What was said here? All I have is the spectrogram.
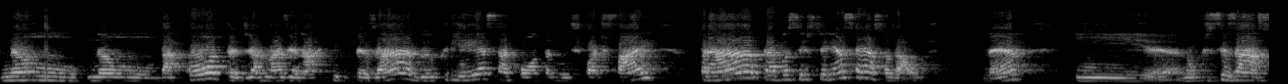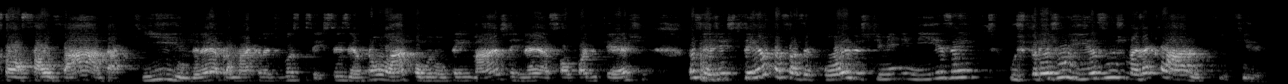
não, não dá conta de armazenar arquivo pesado, eu criei essa conta no Spotify para vocês terem acesso às aulas, né? E não precisar só salvar daqui, né, para a máquina de vocês. Vocês entram lá, como não tem imagem, né, é só o podcast. Então, assim, a gente tenta fazer coisas que minimizem os prejuízos, mas é claro que, que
